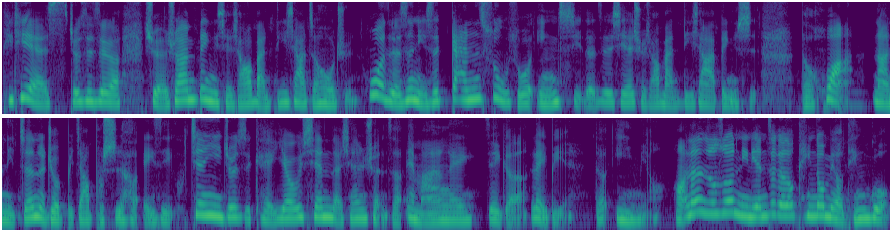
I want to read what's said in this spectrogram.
TTS，就是这个血栓病血小板低下症候群，或者是你是肝素所引起的这些血小板低下的病史的话，那你真的就比较不适合 AZ，建议就是可以优先的先选择 mRNA 这个类别的疫苗。好，那如果说你连这个都听都没有听过。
